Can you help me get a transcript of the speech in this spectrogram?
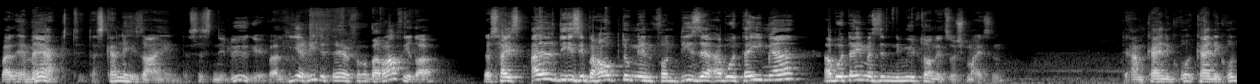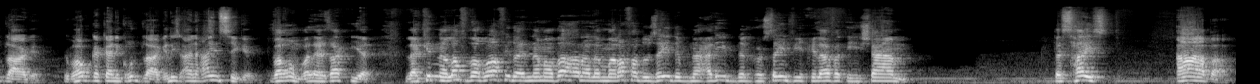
Weil er merkt, das kann nicht sein, das ist eine Lüge, weil hier redet er über Rafida. Das heißt, all diese Behauptungen von dieser Abu Taymiyyah, Abu Taymiyyah sind in die Mülltonne zu schmeißen. Die haben keine, keine Grundlage. Überhaupt gar keine Grundlage. Nicht eine einzige. Warum? Weil er sagt hier, لكن لفظ الرافضة إنما ظهر لما رفضوا زيد بن علي بن الحسين في خلافة هشام. Das heißt, aber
